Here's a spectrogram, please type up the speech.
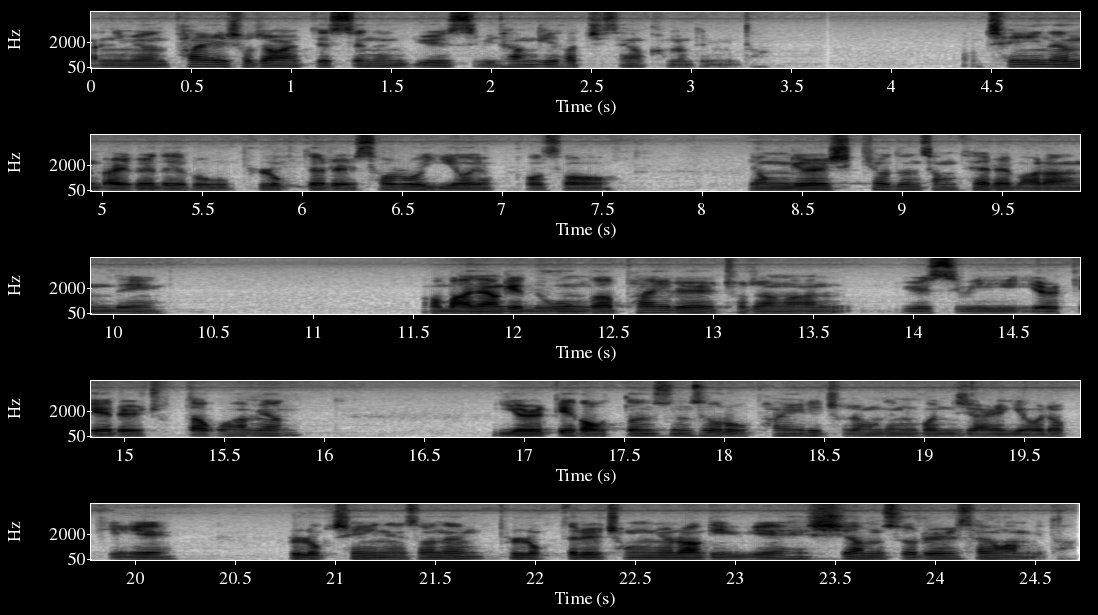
아니면 파일 저장할 때 쓰는 USB 한 개 같이 생각하면 됩니다. 어, 체인은 말 그대로 블록들을 서로 이어 엮어서 연결시켜둔 상태를 말하는데 어, 만약에 누군가 파일을 저장한 USB 10개를 줬다고 하면 이 10개가 어떤 순서로 파일이 저장된 건지 알기 어렵기에 블록체인에서는 블록들을 정렬하기 위해 해시 함수를 사용합니다.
